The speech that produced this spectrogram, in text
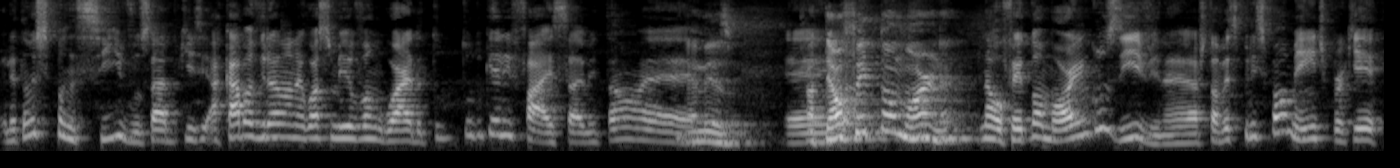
ele é tão expansivo, sabe? Que acaba virando um negócio meio vanguarda, tudo, tudo que ele faz, sabe? Então, é... É mesmo. Até o Fate No More, né? Não, o Fate No More, inclusive, né? Acho talvez principalmente, porque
